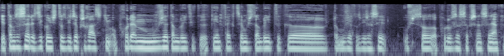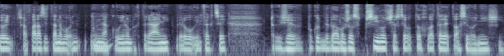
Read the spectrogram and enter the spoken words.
je tam zase riziko, když to zvíře prochází tím obchodem, může tam dojít k, k infekci, může tam dojít k tomu, že to zvíře si už z toho obchodu zase přinese nějakého třeba parazita nebo in, nějakou jinou bakteriální virovou infekci takže pokud by byla možnost přímo čerstvě od toho chovatele, je to asi vhodnější.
